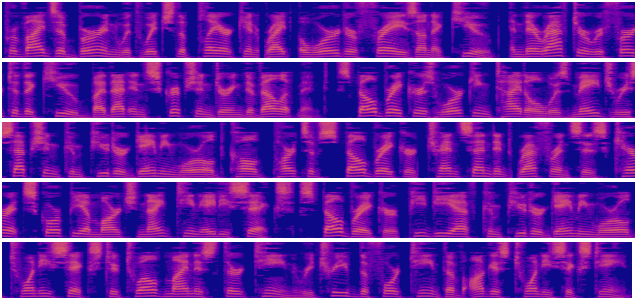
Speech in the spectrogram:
provides a burin with which the player can write a word or phrase on a cube, and thereafter refer to the cube by that inscription during development. Spellbreaker's working title was Mage Reception Computer Gaming World called Parts of Spellbreaker Transcendent References Carat Scorpia March 1986 Spellbreaker PDF Computer Gaming World 26 to 12-13 retrieved 14 August 2016 2016.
